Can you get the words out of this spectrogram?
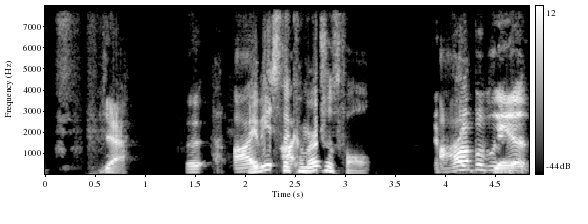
yeah. Uh, I, Maybe it's the I, commercial's fault. It probably is.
